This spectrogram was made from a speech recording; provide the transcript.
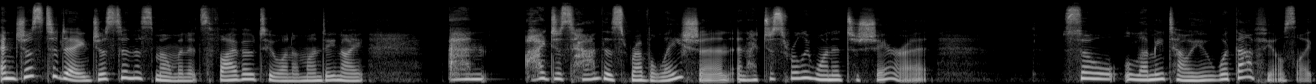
And just today, just in this moment, it's 5:02 on a Monday night, and I just had this revelation and I just really wanted to share it. So, let me tell you what that feels like.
